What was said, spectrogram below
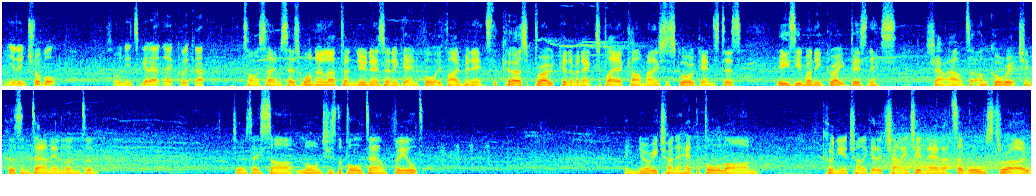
and you're in trouble. So we need to get out there quicker. Thomas Holmes says 1 0 up, and Nunes only gained 45 minutes. The curse broken of an ex player can't manage to score against us. Easy money, great business. Shout out to Uncle Rich and Cousin Dan in London. Jose Sa launches the ball downfield. Ait Nuri trying to head the ball on. Cunha trying to get a challenge in there. That's a Wolves throw.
